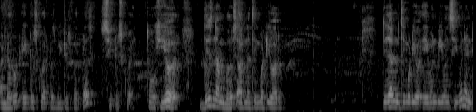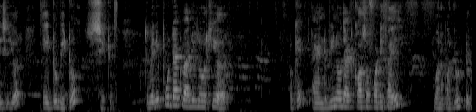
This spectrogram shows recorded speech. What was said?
under root a2 square plus b2 square plus c2 square. So here these numbers are nothing but your these are nothing but your a1 b1 c1 and this is your a2 b2 c2 so when you put that values over here okay and we know that cos of 45 is 1 upon root 2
